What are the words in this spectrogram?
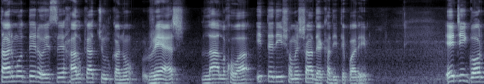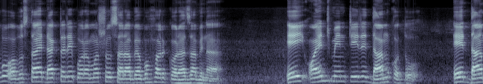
তার মধ্যে রয়েছে হালকা চুলকানো, র্যাশ, লাল হওয়া ইত্যাদি সমস্যা দেখা দিতে পারে। এটি গর্ভ অবস্থায় ডাক্তারের পরামর্শ ছাড়া ব্যবহার করা যাবে না। এই অয়েন্টমেন্টের দাম কত? এর দাম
